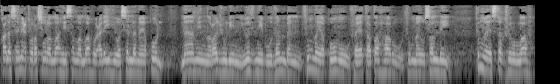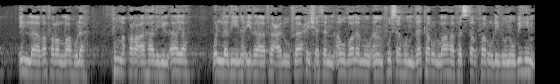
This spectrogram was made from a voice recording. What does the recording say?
قال سمعت رسول الله صلى الله عليه وسلم يقول ما من رجل يذنب ذنبا ثم يقوم فيتطهر ثم يصلي ثم يستغفر الله إلا غفر الله له ثم قرأ هذه الآية والذين إذا فعلوا فاحشة أو ظلموا أنفسهم ذكروا الله فاستغفروا لذنوبهم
